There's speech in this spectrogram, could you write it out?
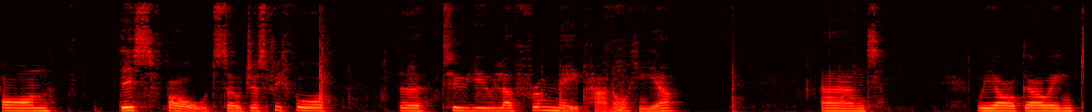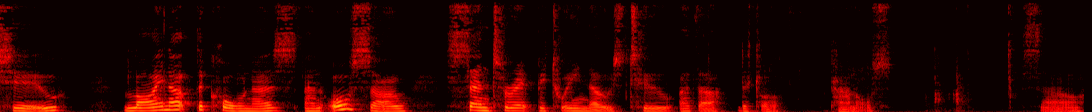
on this fold. So just before the To You Love From Me panel here. And we are going to line up the corners and also center it between those two other little panels. So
